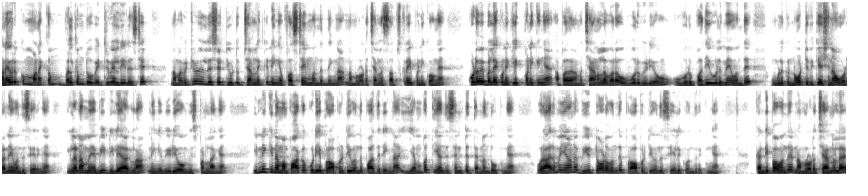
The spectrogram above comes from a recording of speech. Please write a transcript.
அனைவருக்கும் வணக்கம். Welcome to Vetrivel real estate நம்ம வெற்றிவேல் ரியல் எஸ்டேட் யூடியூப் சேனலுக்கு நீங்கள் ஃபஸ்ட் டைம் வந்திருந்தீங்கன்னா நம்மளோட சேனலை சப்ஸ்கிரைப் பண்ணிக்கோங்க. கூடவே பெல்லைக்கோனை கிளிக் பண்ணிக்கோங்க. அப்போ தான் நம்ம சேனலில் வர ஒவ்வொரு வீடியோவும் ஒவ்வொரு பதிவுகளுமே வந்து உங்களுக்கு நோட்டிஃபிகேஷனாக உடனே வந்து சேருங்க. இல்லைனா மேபி டிலே ஆகலாம். நீங்கள் வீடியோவை மிஸ் பண்ணலாங்க. இன்றைக்கி நம்ம பார்க்கக்கூடிய ப்ராப்பர்ட்டி வந்து பார்த்துட்டிங்கன்னா எண்பத்தி அஞ்சு சென்ட் தென்னந்தோப்புங்க. ஒரு அருமையான வீட்டோட வந்து ப்ராப்பர்ட்டி வந்து சேலுக்கு வந்திருக்குங்க. கண்டிப்பாக வந்து நம்மளோட சேனலை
